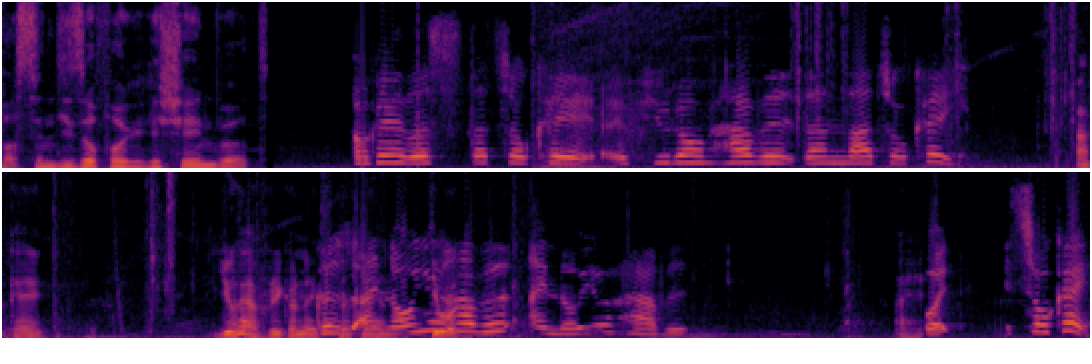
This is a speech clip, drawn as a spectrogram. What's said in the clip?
was in dieser Folge geschehen wird. Okay, that's that's okay. If you don't have it, then that's okay. Okay. You have recon Because expert, I know you, You- have it. I know you have it. I- But it's okay.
